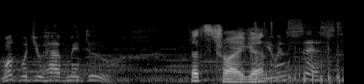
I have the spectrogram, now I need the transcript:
What would you have me do? Let's try again. You insist.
